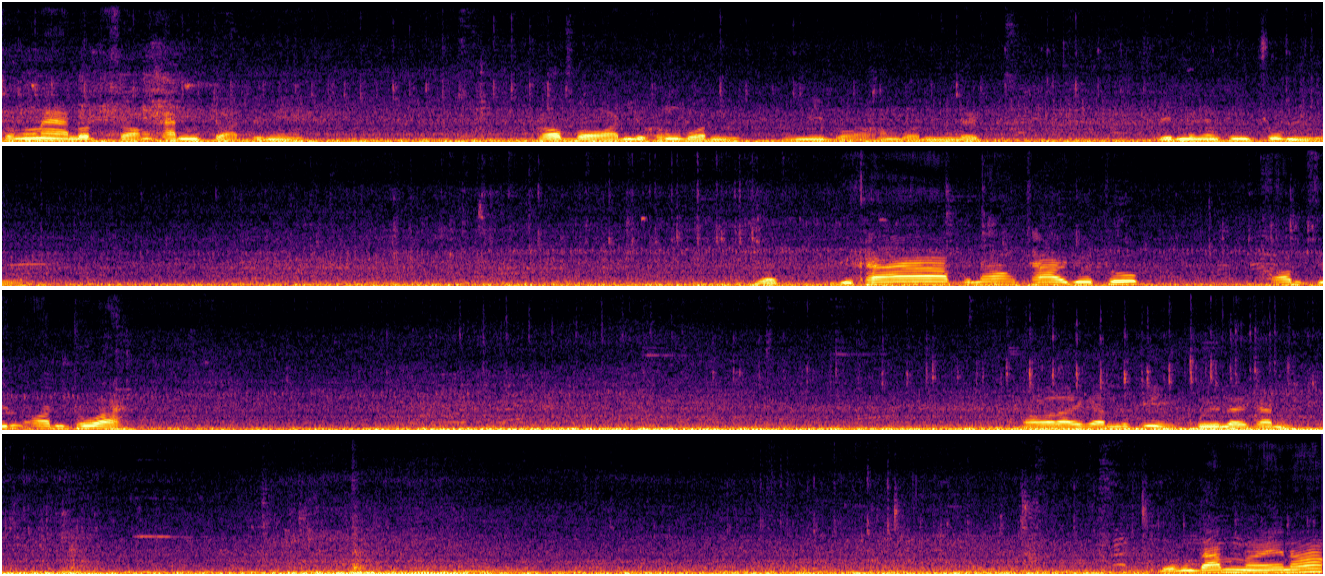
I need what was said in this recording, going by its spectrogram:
ตรงหน้ารถสองคันจอดอยู่นี่เพราะบ่ออยู่ข้างบนมันมีบ่อข้างบนมันเลยดินมันยังชุ่มๆอยู่สวัสดีครับพี่น้องชาว YouTube ออมสินออนทัวร์เอาอะไรกันเมื่คุยอะไรกัน ลงดำหน่อยเนาะ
